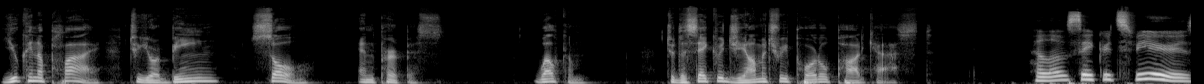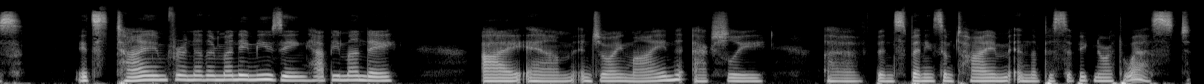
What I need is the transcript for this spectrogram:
you can apply to your being, soul, and purpose. Welcome to the Sacred Geometry Portal podcast. Hello, Sacred Spheres. It's time for another Monday musing. Happy Monday. I am enjoying mine. Actually, I've been spending some time in the Pacific Northwest,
